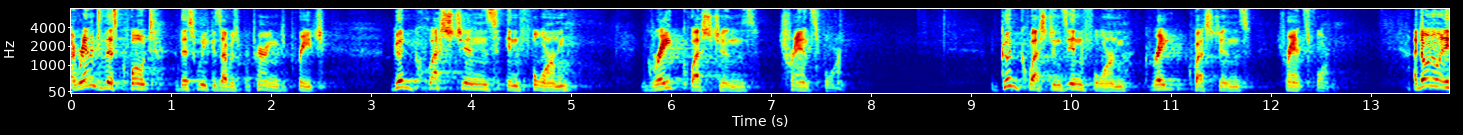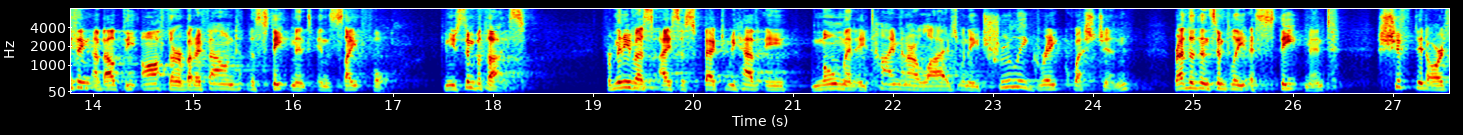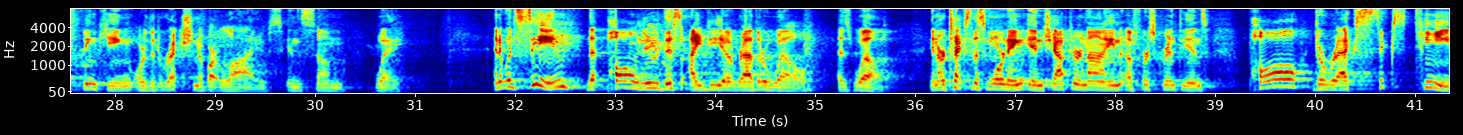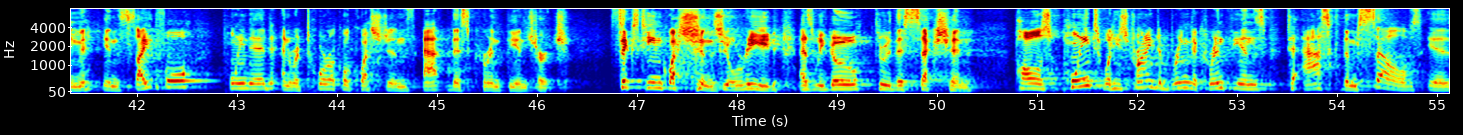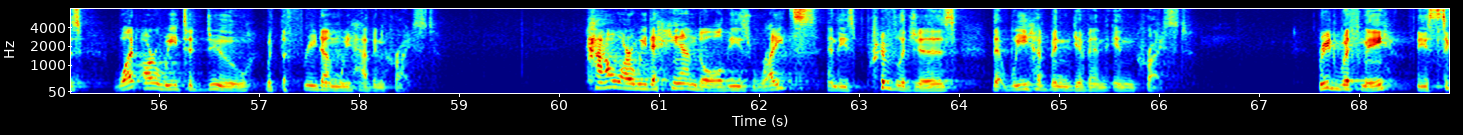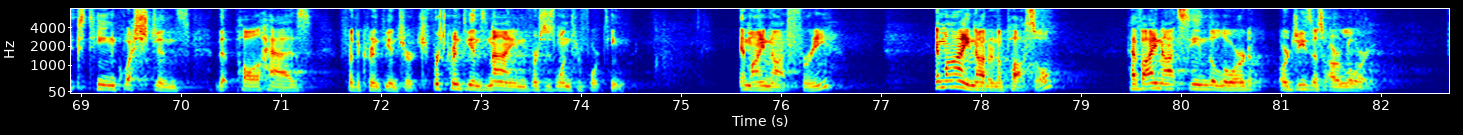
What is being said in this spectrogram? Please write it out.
I ran into this quote this week as I was preparing to preach Good questions inform, great questions transform. Good questions inform, great questions transform. I don't know anything about the author, but I found the statement insightful. Can you sympathize? For many of us, I suspect we have a moment, a time in our lives when a truly great question, rather than simply a statement, shifted our thinking or the direction of our lives in some way. And it would seem that Paul knew this idea rather well as well. In our text this morning, in chapter 9 of 1 Corinthians, Paul directs 16 insightful, pointed, and rhetorical questions at this Corinthian church. 16 questions you'll read as we go through this section. Paul's point, what he's trying to bring the Corinthians to ask themselves, is what are we to do with the freedom we have in Christ? How are we to handle these rights and these privileges that we have been given in Christ? Read with me these 16 questions that Paul has for the Corinthian church. 1 Corinthians 9, verses 1 through 14. Am I not free? Am I not an apostle? Have I not seen the Lord or Jesus our Lord?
